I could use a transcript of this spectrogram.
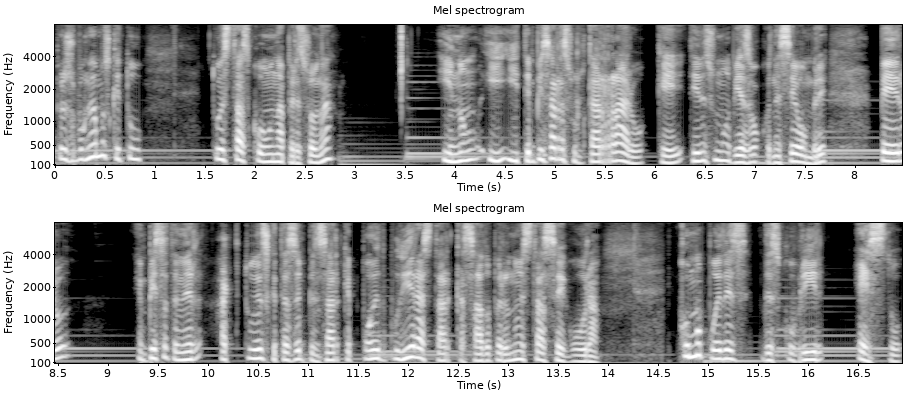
Pero supongamos que tú, tú estás con una persona y, no, y, y te empieza a resultar raro que tienes un noviazgo con ese hombre, pero empieza a tener actitudes que te hacen pensar que pudiera estar casado, pero no está segura. ¿Cómo puedes descubrir esto?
